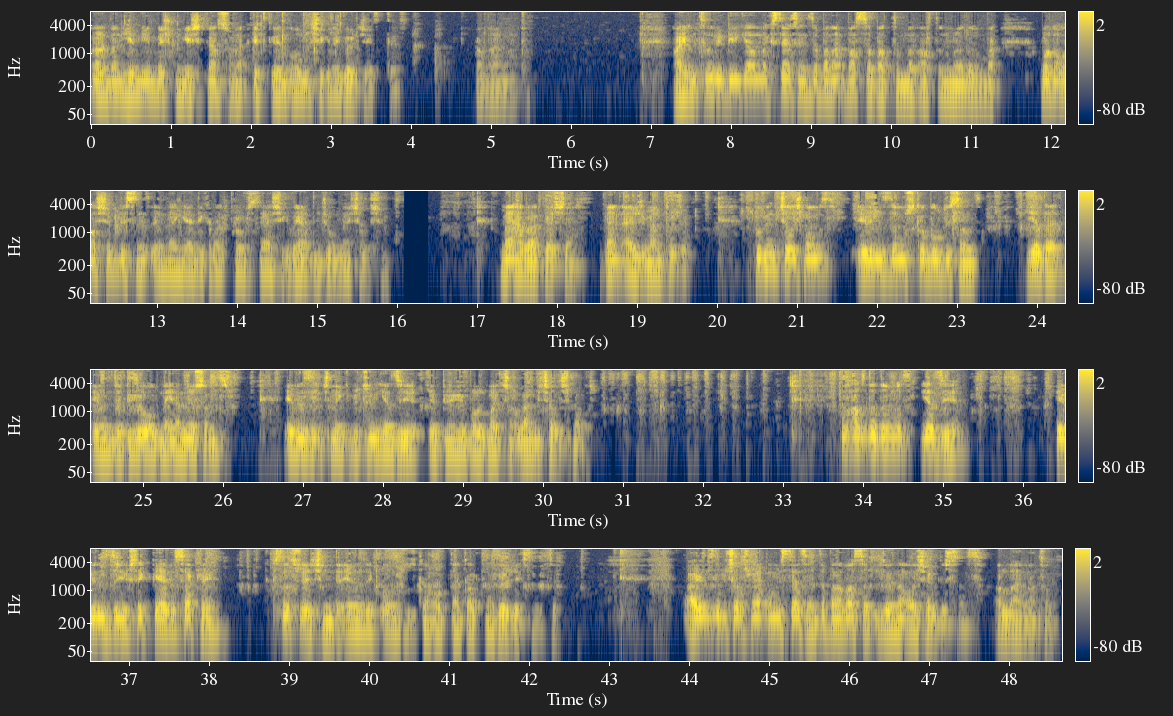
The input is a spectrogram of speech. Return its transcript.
aradan 20-25 gün geçtikten sonra etkilerini olumlu şekilde görecektir. Allah'a emanet. Ayrıntılı bir bilgi almak isterseniz de bana WhatsApp hattımdan altta numaralarım var. Orada ulaşabilirsiniz. Elimden geldiği kadar profesyonel şekilde yardımcı olmaya çalışıyorum. Merhaba arkadaşlar. Ben Ercüment Hoca. Bugün çalışmamız evinizde muska bulduysanız ya da evinizde büyü olduğuna inanıyorsanız evinizin içindeki bütün yazıyı ve büyüyü bozmak için olan bir çalışmadır. Bu hazırladığımız yazıyı evinizde yüksek bir yerde saklayın. Kısa süre içinde evinizdeki olumsuzlukların ortadan kalktığını göreceksiniz. Ayrıntılı bir çalışma yapmamı isterseniz de bana WhatsApp üzerinden ulaşabilirsiniz. Allah'a emanet olun.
